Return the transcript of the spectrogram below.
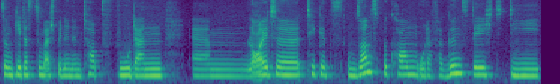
zum, geht das zum Beispiel in den Topf, wo dann ähm, Leute Tickets umsonst bekommen oder vergünstigt, die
